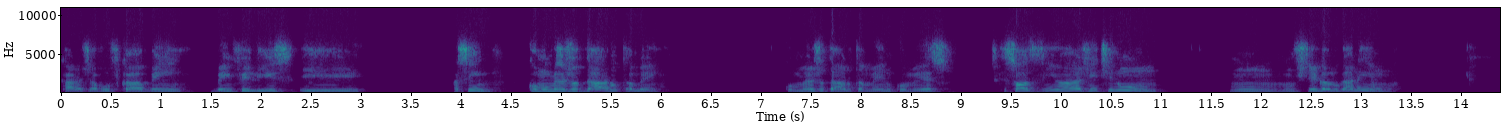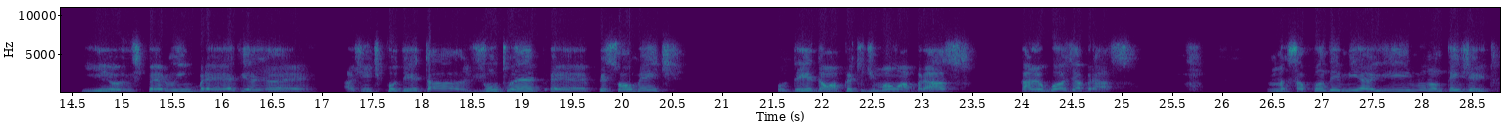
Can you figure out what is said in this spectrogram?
cara, já vou ficar bem bem feliz e assim, como me ajudaram também. Como me ajudaram também no começo. que sozinho a gente não, não, não chega a lugar nenhum. E eu espero em breve é, a gente poder estar tá junto é, é, pessoalmente. Poder dar um aperto de mão, um abraço. Cara, eu gosto de abraço. Nessa pandemia aí não tem jeito.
